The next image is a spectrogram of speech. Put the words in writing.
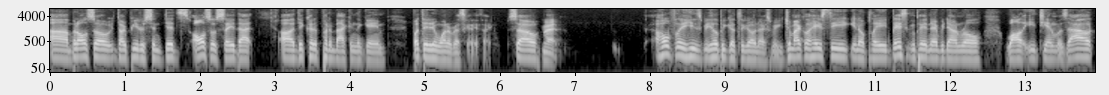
Uh, but also, Doug Pederson did also say that uh, they could have put him back in the game, but they didn't want to risk anything. So, right hopefully he's he'll be good to go next week. JaMycal Hasty, you know, played basically played an every down role while ETN was out.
